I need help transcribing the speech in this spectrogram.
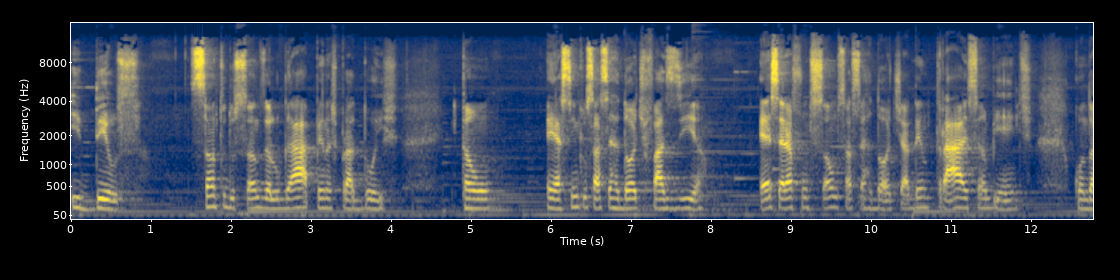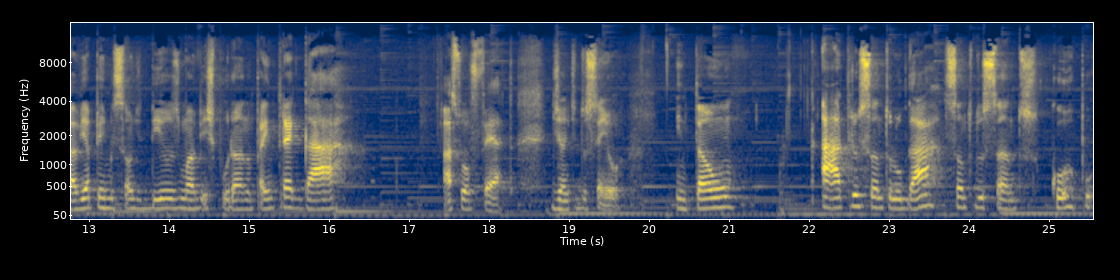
e Deus. Santo dos Santos é lugar apenas para dois. Então, é assim que o sacerdote fazia. Essa era a função do sacerdote, adentrar esse ambiente quando havia permissão de Deus uma vez por ano para entregar a sua oferta diante do Senhor. Então, átrio, santo lugar, santo dos santos, corpo,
